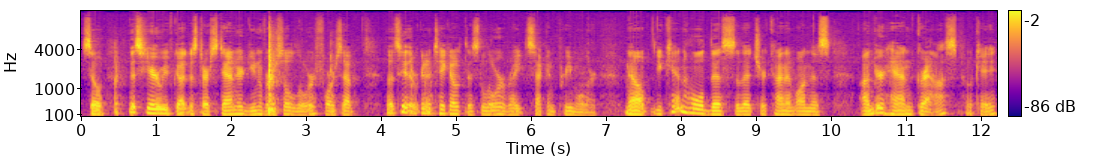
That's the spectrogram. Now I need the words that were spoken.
So this here, we've got just our standard universal lower forceps. Let's say that we're going to take out this lower right second premolar. Now, you can hold this so that you're kind of on this underhand grasp, okay,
